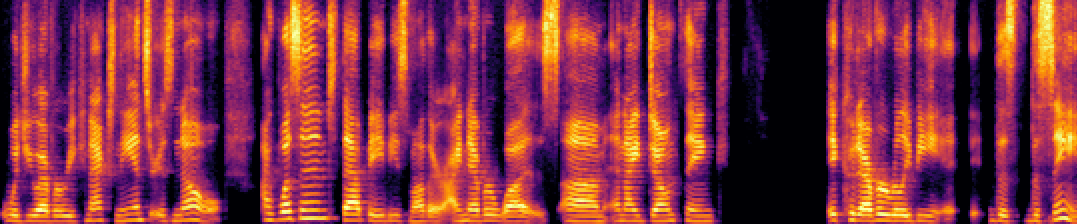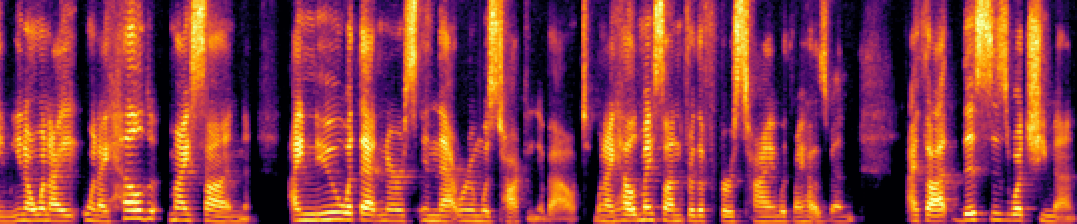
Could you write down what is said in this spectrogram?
would you ever reconnect? And the answer is no. I wasn't that baby's mother. I never was. Um, and I don't think it could ever really be eh, eh, the, the same. You know, when I when I held my son I knew what that nurse in that room was talking about. When I held my son for the first time with my husband, I thought, this is what she meant.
